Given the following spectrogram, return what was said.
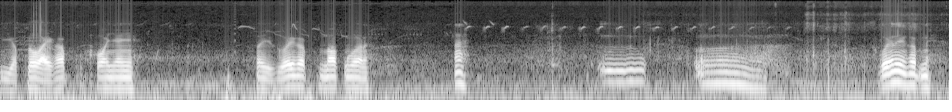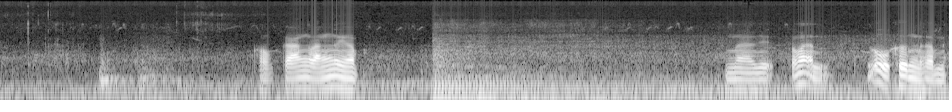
เหยียบลอยครับ คอใหญ่ใส่สวยครับน็อกมานะอะสวยเลยครับนี่เขากลางหลังเลยครับน่าจะประมาณโลครึ่งนะครับนี่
